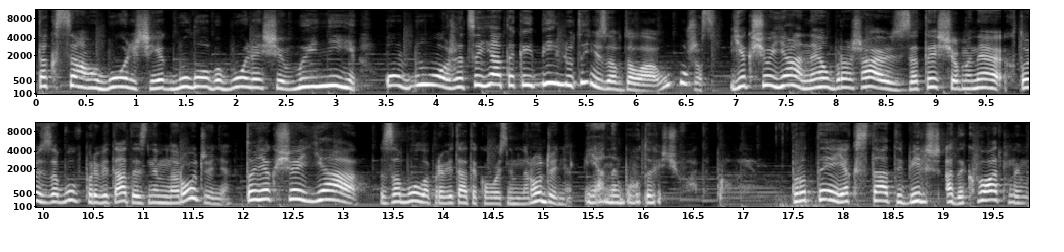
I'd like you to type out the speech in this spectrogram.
так само боляче, як було би боляче мені. О Боже, це я такий біль людині завдала. Ужас. Якщо я не ображаюсь за те, що мене хтось забув привітати з днем народження, то якщо я забула привітати когось з днем народження, я не буду відчувати. Про те, як стати більш адекватним,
